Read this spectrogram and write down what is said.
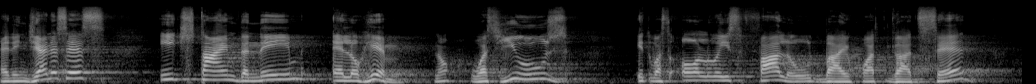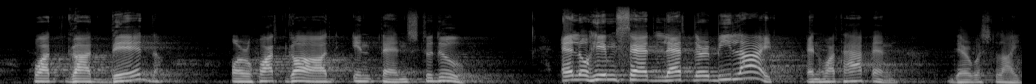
And in Genesis, each time the name Elohim no, was used, it was always followed by what God said, what God did, or what God intends to do. Elohim said, Let there be light. And what happened? There was light.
